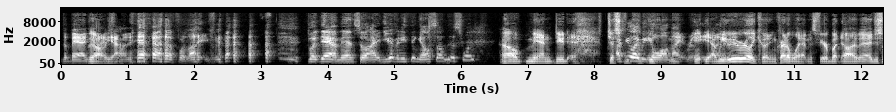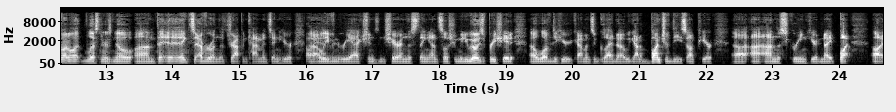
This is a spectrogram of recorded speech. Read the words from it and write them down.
The bad guy Oh, yeah. won for life. but yeah, man. So I do you have anything else on this one? Oh man, dude, just I feel like we go all night, really. Yeah, we, we really could. Incredible atmosphere. But uh, I just want to let listeners know. Um, th- thanks to everyone that's dropping comments in here, Oh, uh, yeah. leaving reactions and sharing this thing on social media. We always appreciate it. I love to hear your comments. I'm glad uh, we got a bunch of these up here uh, on on the screen here tonight. But uh,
